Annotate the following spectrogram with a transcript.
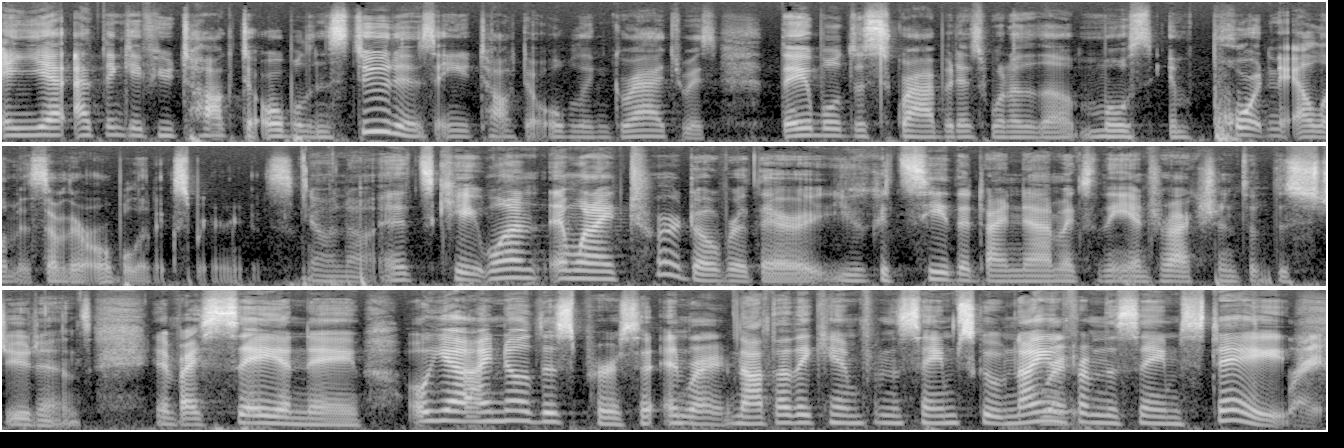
And yet, I think if you talk to Oberlin students and you talk to Oberlin graduates, they will describe it as one of the most important elements of their Oberlin experience. No, no, it's key. One, and when I toured over there, you could see the dynamics and the interactions of the students. And if I say a name, oh yeah, I know this person, and right. not that they came from the same school, not right. even from the same state, right.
